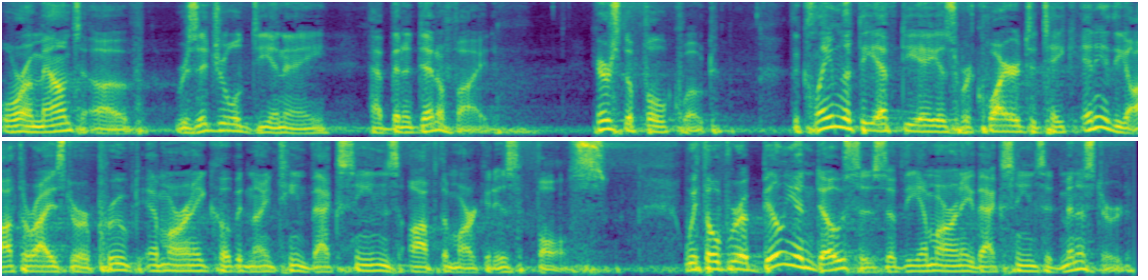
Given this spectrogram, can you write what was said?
or amount of residual DNA have been identified. Here's the full quote. The claim that the FDA is required to take any of the authorized or approved mRNA COVID 19 vaccines off the market is false. With over a billion doses of the mRNA vaccines administered,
